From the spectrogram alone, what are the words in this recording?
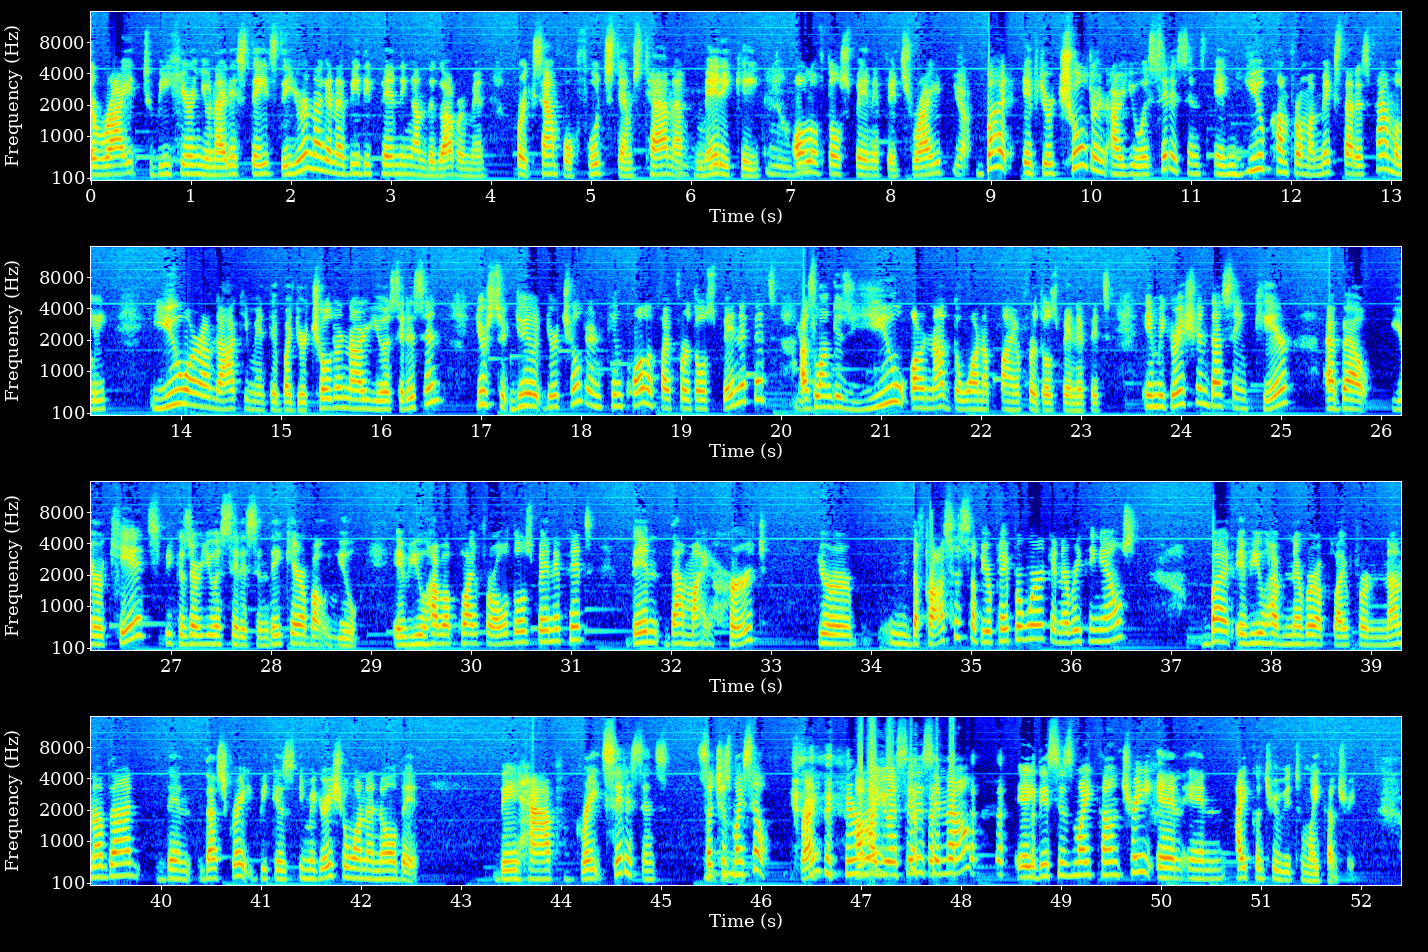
the right to be here in united states that you're not going to be depending on the government for example food stamps tanf Mhm. medicaid Mhm. all of those benefits right Yeah. but if your children are us citizens and you come from a mixed status family you are undocumented but your children are us citizen your, your, your children can qualify for those benefits Yeah. as long as you are not the one applying for those benefits immigration doesn't care about your kids because they're US citizen. They care about Mhm. you. If you have applied for all those benefits, then that might hurt your the process of your paperwork and everything else. But if you have never applied for none of that, then that's great because immigration want to know that they have great citizens such as Mhm. myself, right? I'm right. a US citizen now. hey, this is my country and and I contribute to my country.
